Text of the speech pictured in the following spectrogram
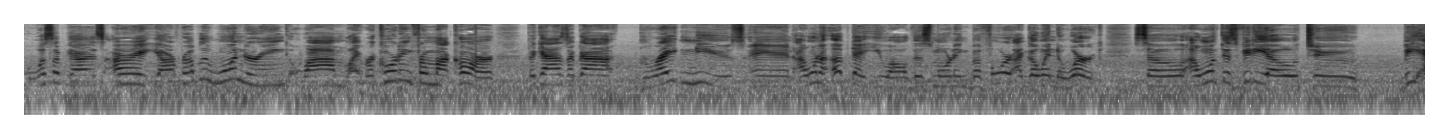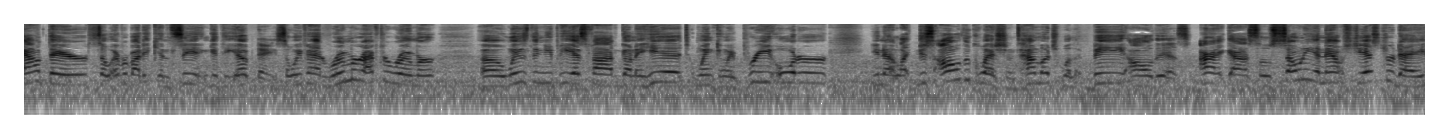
what's up guys? All right y'all are probably wondering why i'm like recording from my car but guys i've got great news and i want to update you all this morning before i go into work. So i want this video to be out there so everybody can see it and get the update. So we've had rumor after rumor uh, when's the new PS5 gonna hit? When can we pre-order? You know, like just all the questions. How much will it be? All this. All right, guys. So Sony announced yesterday,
